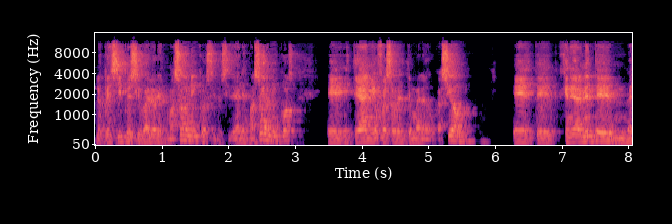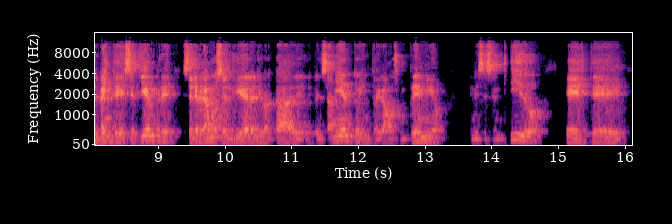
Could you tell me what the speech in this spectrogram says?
los principios y valores masónicos y los ideales masónicos. Eh, este año fue sobre el tema de la educación, este, generalmente el 20 de septiembre celebramos el Día de la Libertad de, Pensamiento y entregamos un premio en ese sentido. Este,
